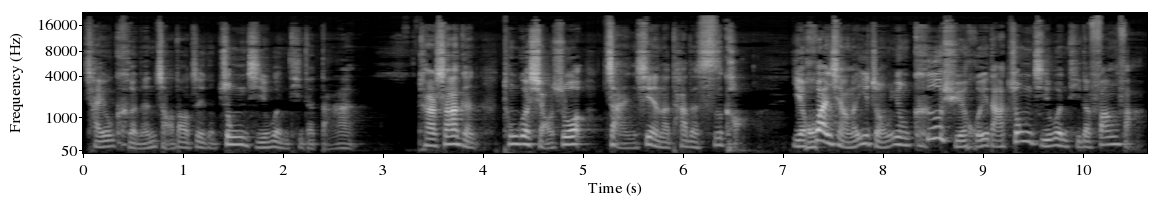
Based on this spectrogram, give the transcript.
才有可能找到这个终极问题的答案。卡尔萨根通过小说展现了他的思考，也幻想了一种用科学回答终极问题的方法。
